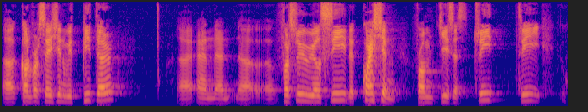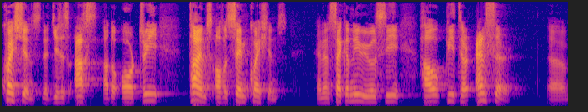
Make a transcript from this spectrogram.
uh, conversation with Peter, uh, and, and uh, first we will see the question from Jesus. Three, three questions that Jesus asked, or three times of the same questions. And then secondly, we will see how Peter answered um,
